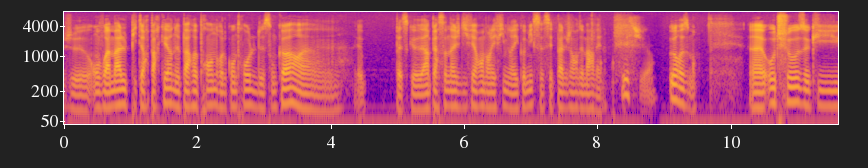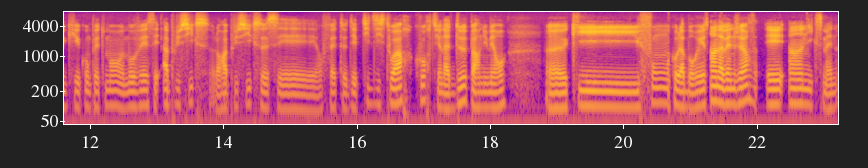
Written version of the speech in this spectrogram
je, on voit mal Peter Parker ne pas reprendre le contrôle de son corps euh, euh, parce qu'un personnage différent dans les films, dans les comics, c'est pas le genre de Marvel. C'est sûr. Heureusement. Euh, autre chose qui, qui est complètement mauvais, c'est A plus X. Alors A plus X, c'est en fait des petites histoires courtes, il y en a deux par numéro, euh, qui font collaborer un Avengers et un X-Men.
